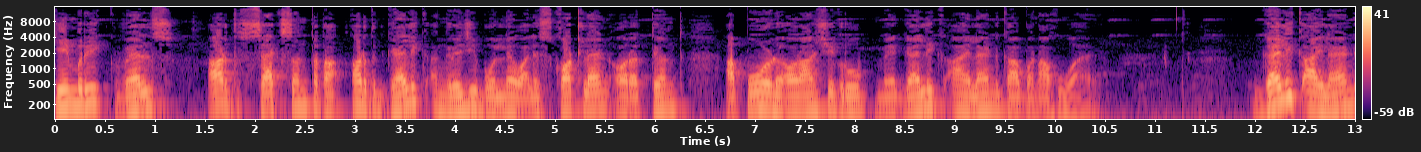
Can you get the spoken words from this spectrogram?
केमरिक वेल्स अर्ध सैक्सन तथा अर्ध गैलिक अंग्रेज़ी बोलने वाले स्कॉटलैंड और अत्यंत अपूर्ण और आंशिक रूप में गैलिक आइलैंड का बना हुआ है। गैलिक आइलैंड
